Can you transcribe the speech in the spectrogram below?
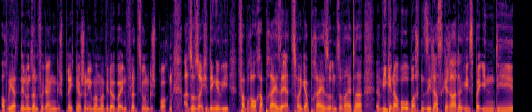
Auch wir hatten in unseren vergangenen Gesprächen ja schon immer mal wieder über Inflation Inflation gesprochen. Also solche Dinge wie Verbraucherpreise, Erzeugerpreise und so weiter. Wie genau beobachten Sie das gerade? Wie ist bei Ihnen die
